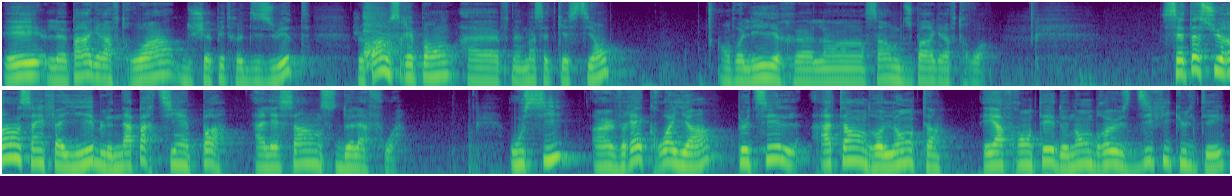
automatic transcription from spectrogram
Et le paragraphe 3 du chapitre 18, je pense, répond à finalement cette question. On va lire euh, l'ensemble du paragraphe 3. Cette assurance infaillible n'appartient pas à l'essence de la foi. Aussi, un vrai croyant peut-il attendre longtemps et affronter de nombreuses difficultés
